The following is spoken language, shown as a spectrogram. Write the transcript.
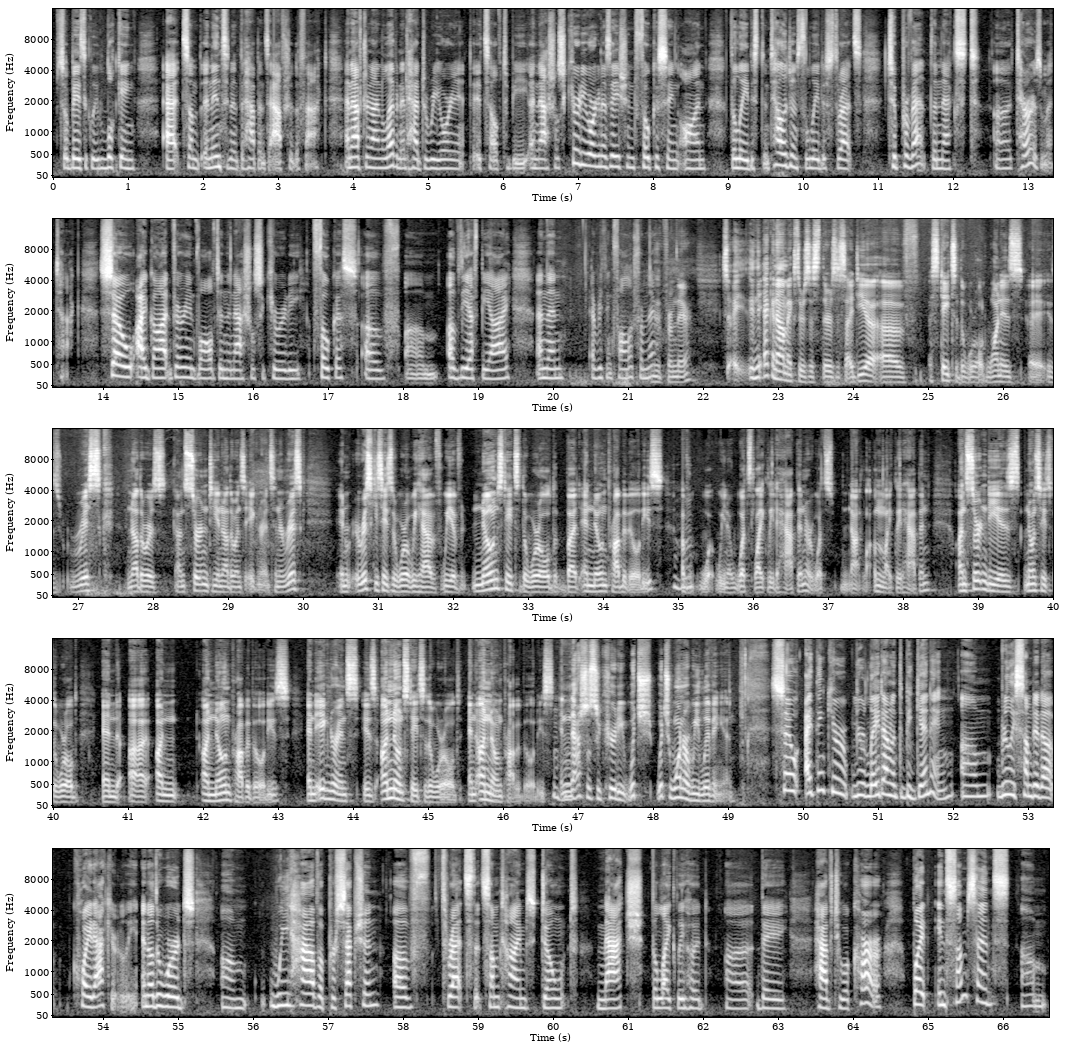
So basically looking at some an incident that happens after the fact. And after 9/11, it had to reorient itself to be a national security organization focusing on the latest intelligence, the latest threats to prevent the next uh, terrorism attack. So I got very involved in the national security focus of um, of the FBI, and then everything followed from there. From there. So in economics, there's this there's this idea of states of the world. One is uh, is risk, in other words, uncertainty, in other words, ignorance. And in risk, in risky states of the world, we have we have known states of the world, but and known probabilities mm-hmm. of what you know what's likely to happen or what's not unlikely to happen. Uncertainty is known states of the world and uh, un, unknown probabilities, and ignorance is unknown states of the world and unknown probabilities. Mm-hmm. In national security, which which one are we living in? So I think your your laydown at the beginning um, really summed it up quite accurately. In other words, um, we have a perception of threats that sometimes don't match the likelihood uh, they have to occur. But in some sense, um,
